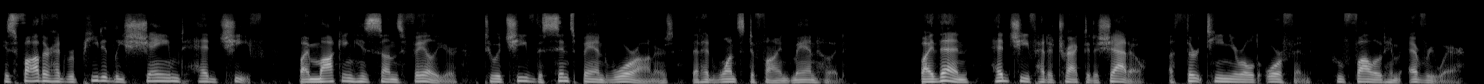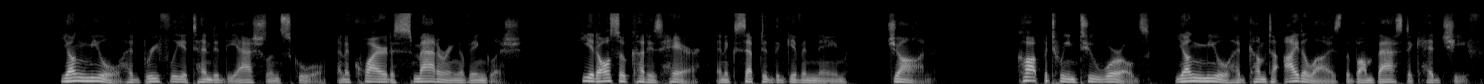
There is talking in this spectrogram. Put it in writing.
his father had repeatedly shamed Head Chief by mocking his son's failure to achieve the since banned war honors that had once defined manhood. By then, Head Chief had attracted a shadow, a 13 year old orphan who followed him everywhere. Young Mule had briefly attended the Ashland School and acquired a smattering of English. He had also cut his hair and accepted the given name, John. Caught between two worlds, young Mule had come to idolize the bombastic head chief.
